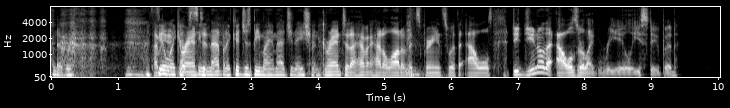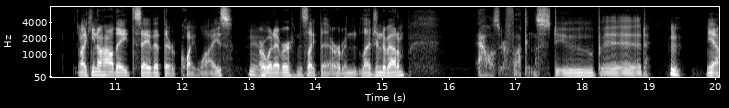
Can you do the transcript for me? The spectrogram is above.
whatever. I I feel mean, like I've seen that, but it could just be my imagination. Granted, I haven't had a lot of experience with owls. Did you know that owls are like really stupid? Like you know how they say that they're quite wise Yeah. or whatever. It's like the urban legend about them. Owls are fucking stupid. Hmm. Yeah,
